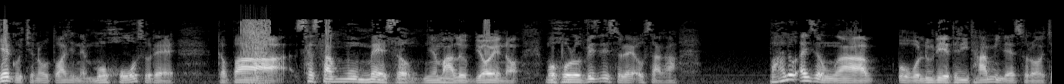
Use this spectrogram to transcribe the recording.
ကယ့်ကို ကျနော်တို့ သွားချင်တဲ့ Moho ဆိုတဲ့ ကမ္ဘာ့ဆက်စပ်မှုမဲ့ဇုန်-မြန်မာလိုပြောရင်တော့ Mohoro Visit ဆိုတဲ့ဟာက ဘာလို့ အဲဒီဇုန်က လူတွေ သတိထားမိသလဲဆိုတော့ ကျ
